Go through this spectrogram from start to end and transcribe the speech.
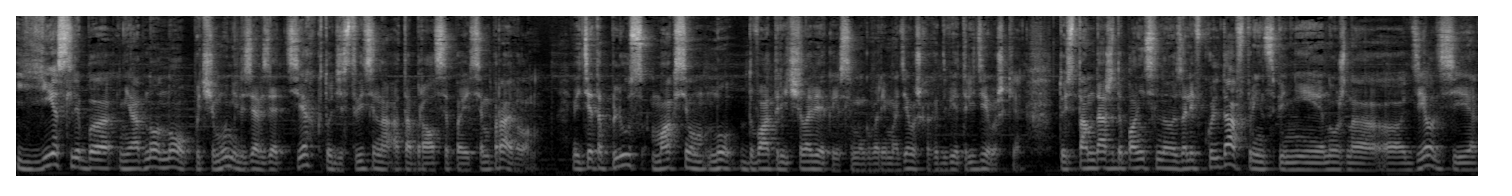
если бы не одно «но». Почему нельзя взять тех, кто действительно отобрался по этим правилам? Ведь это плюс максимум, ну, 2-3 человека, если мы говорим о девушках, и 2-3 девушки. То есть там даже дополнительную заливку льда, в принципе, не нужно э, делать, и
